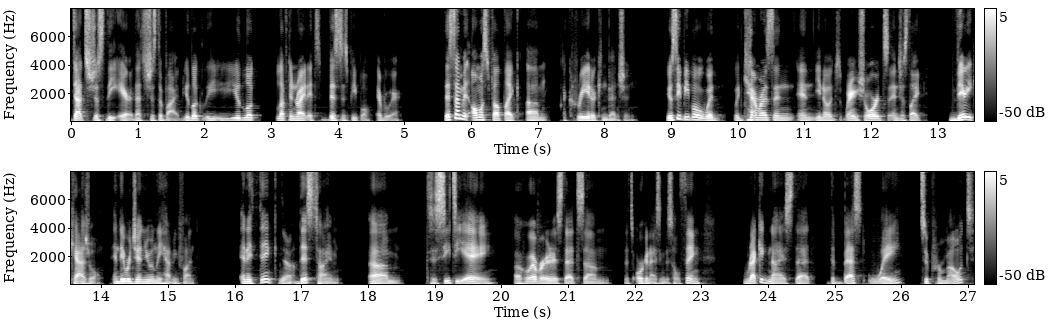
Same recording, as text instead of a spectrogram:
that's just the air that's just the vibe. You look you look left and right it's business people everywhere. This time it almost felt like um a creator convention. You'll see people with with cameras and and you know just wearing shorts and just like very casual and they were genuinely having fun. And i think Yeah. this time um the cta or whoever it is that's um that's organizing this whole thing recognized that the best way to promote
